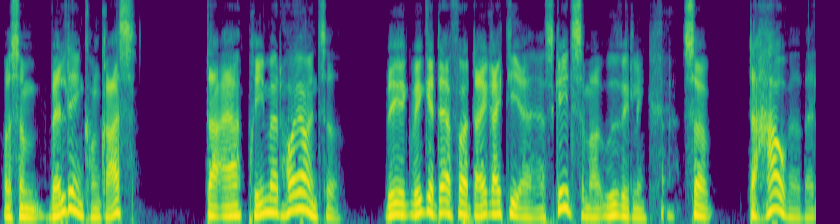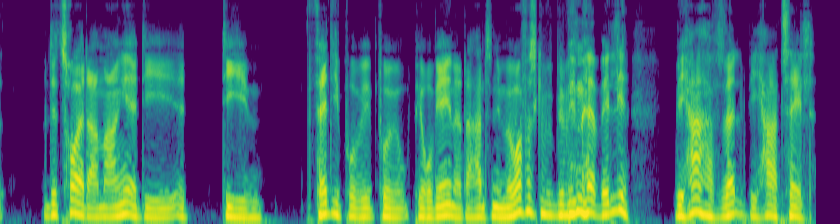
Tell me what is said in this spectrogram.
og som valgte en kongres, der er primært højorienteret. Hvilket er derfor, at der ikke rigtig er, er sket så meget udvikling. Ja. Så der har jo været valg. Og det tror jeg, der er mange af de, af de fattige peruvianere, der har det sådan, men hvorfor skal vi blive ved med at vælge? Vi har haft valg, vi har talt.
